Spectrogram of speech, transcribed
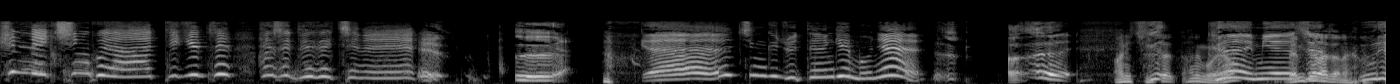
힘내 친구야. 되게 항상 내가 있잖아 야 친구 좋다는 게 뭐냐? 아니, 진짜 하는 거예요? 그 의미에서 냄새 나잖아요. 우리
